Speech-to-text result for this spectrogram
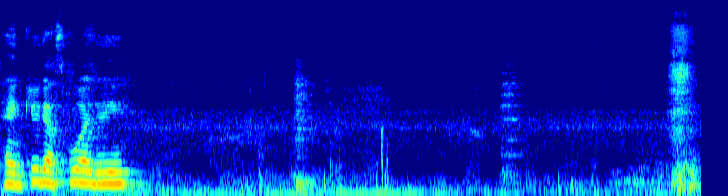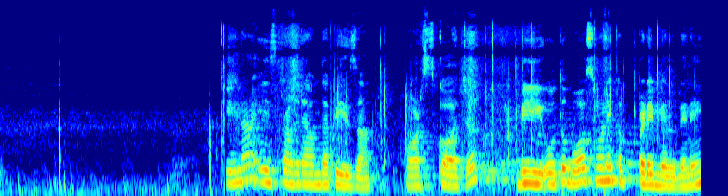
ਥੈਂਕ ਯੂ ਜਸ ਭੂਆ ਜੀ। ਇਹ ਨਾ ਇੰਸਟਾਗ੍ਰam ਦਾ ਪੇਜ ਆ ਹੌਟ ਸਕੌਚ ਵੀ ਉਹ ਤੋਂ ਬਹੁਤ ਸੋਹਣੇ ਕੱਪੜੇ ਮਿਲਦੇ ਨੇ।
